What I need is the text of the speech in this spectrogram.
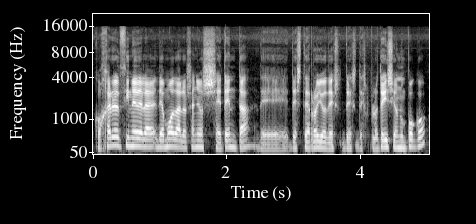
coger el cine de, la- de moda de los años 70, de, de este rollo de, de- de exploitation un poco,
